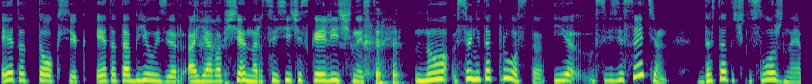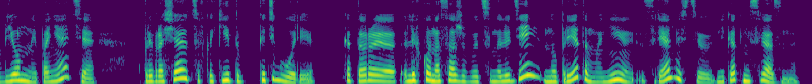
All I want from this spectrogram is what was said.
Этот токсик, этот абьюзер, а я вообще нарциссическая личность. Но все не так просто. И в связи с этим достаточно сложные объемные понятия превращаются в какие-то категории которые легко насаживаются на людей, но при этом они с реальностью никак не связаны.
